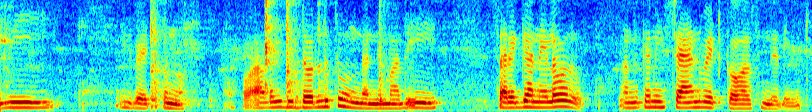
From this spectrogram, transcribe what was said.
ఇవి ఇది పెట్టుకున్నాం వాళ్ళ ఇది దొర్లుతూ ఉందండి మాది సరిగ్గా నిలవదు. అందుకని స్టాండ్ పెట్టుకోవాల్సిందే దీనికి.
